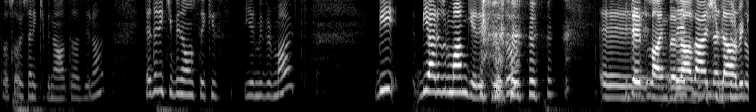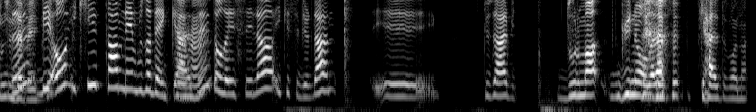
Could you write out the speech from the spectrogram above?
Dolayısıyla o yüzden 2006 Haziran. Neden 2018 21 Mart? Bir bir yerde durmam gerekiyordu. Ee, Bir deadline da lazım, deadline bitirmek için de belki. Bir o iki tam Nevruz'a denk geldi. Hı hı. Dolayısıyla ikisi birden e, güzel bir durma günü olarak geldi bana.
